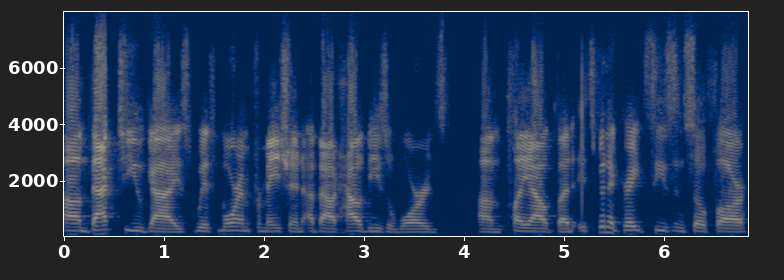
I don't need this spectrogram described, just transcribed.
um, back to you guys with more information about how these awards um, play out. But it's been a great season so far,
